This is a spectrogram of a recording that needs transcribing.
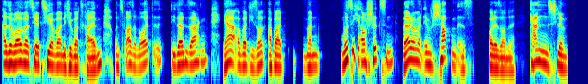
also wollen wir es jetzt hier mal nicht übertreiben. Und zwar so Leute, die dann sagen, ja, aber die Sonne, aber man muss sich auch schützen, wenn man im Schatten ist vor der Sonne. Ganz schlimm.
